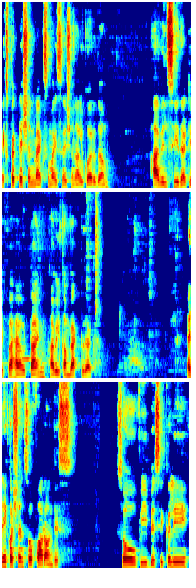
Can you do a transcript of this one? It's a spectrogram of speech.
expectation maximization algorithm. I will see that if I have time I will come back to that. Any questions so far on this? So, we basically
